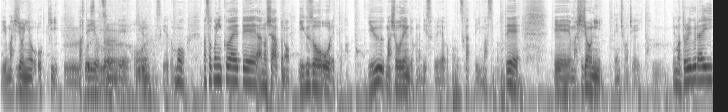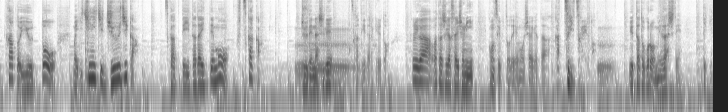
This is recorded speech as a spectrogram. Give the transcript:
いう、まあ、非常に大きいうんバッテリーを積んでいるんですけれども、まあ、そこに加えて、あの、シャープのイグゾーオーレットという、まあ、省電力なディスプレイを使っていますので、えーまあ、非常に電池持ちがいいと。うんで、まあ、どれぐらいかというと、まあ、1日10時間使っていただいても、2日間充電なしで使っていただけると。それが私が最初にコンセプトで申し上げた、がっつり使えるとうんいったところを目指してでき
